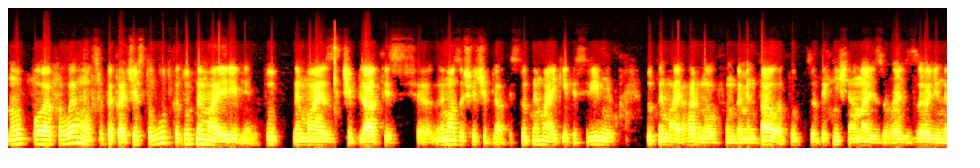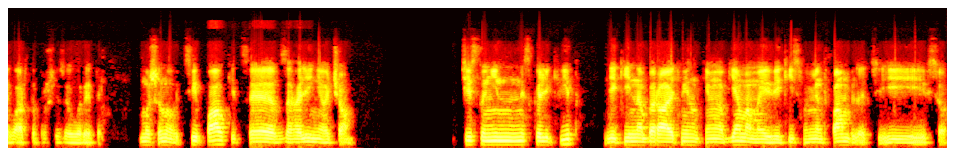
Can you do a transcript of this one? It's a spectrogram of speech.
Ну, по FLM це така чисто лутка, тут немає рівнів, тут немає чіплятись, е, нема за що чіплятись, тут немає якихось рівнів, тут немає гарного фундаментала, тут за технічний аналіз взагалі, взагалі не варто про щось говорити. Тому що ну, ці палки це взагалі ні о чому. Чисто ні- низьколіквід, який набирають мілкими об'ємами і в якийсь момент фамблять і все.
